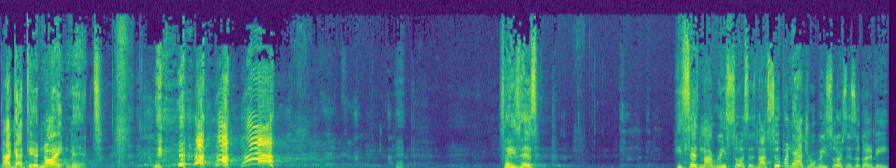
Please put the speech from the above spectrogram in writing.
I got the anointment. so he says, he says, my resources, my supernatural resources are going to be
